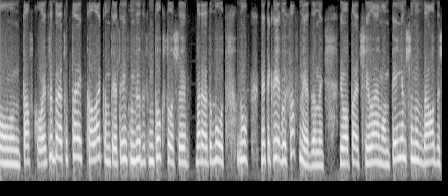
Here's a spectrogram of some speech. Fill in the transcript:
Un tas, ko es gribētu teikt, ka laikam tie 320 tūkstoši varētu būt nu, ne tik viegli sasniedzami, jo pēc šī lēmuma pieņemšanas daudzi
